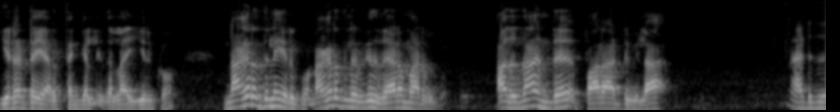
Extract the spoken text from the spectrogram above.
இரட்டை அர்த்தங்கள் இதெல்லாம் இருக்கும். நகரத்துலேயும் இருக்கும். நகரத்தில் இருக்கிறது வேறு மாதிரி இருக்கும். அதுதான் இந்த பாராட்டு விழா. அடுத்து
